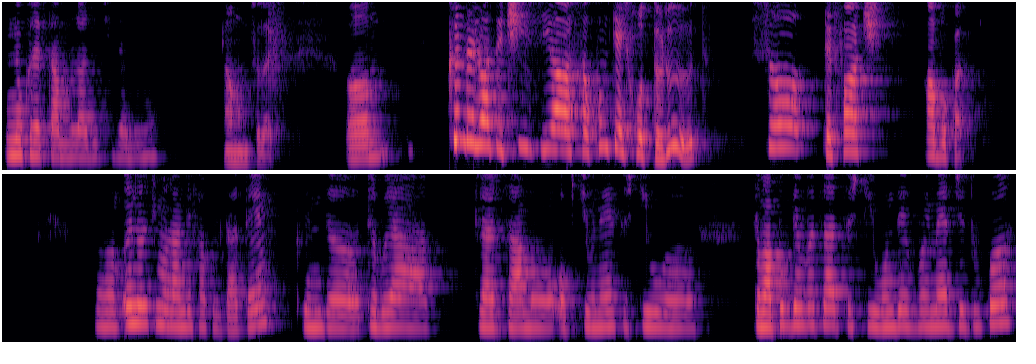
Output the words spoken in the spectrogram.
nu cred că am luat decizia bună. Am înțeles. Um, când ai luat decizia sau cum te-ai hotărât să te faci avocat? În ultimul an de facultate, când uh, trebuia clar să am o opțiune, să știu uh, să mă apuc de învățat, să știu unde voi merge după,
